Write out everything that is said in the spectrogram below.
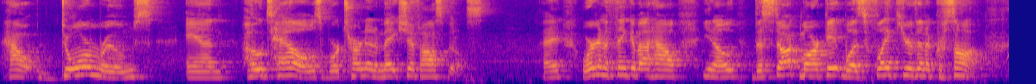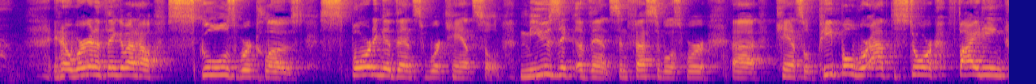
how dorm rooms and hotels were turned into makeshift hospitals we're gonna think about how you know the stock market was flakier than a croissant You know, we're going to think about how schools were closed, sporting events were canceled, music events and festivals were uh, canceled. People were at the store fighting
